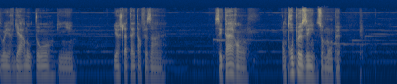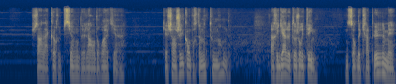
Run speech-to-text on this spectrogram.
Tu vois, il regarde autour, puis il hoche la tête en faisant. Ces terres ont, trop pesé sur mon peuple. Je sens la corruption de l'endroit qui a, changé le comportement de tout le monde. Arigal a toujours été une sorte de crapule, mais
